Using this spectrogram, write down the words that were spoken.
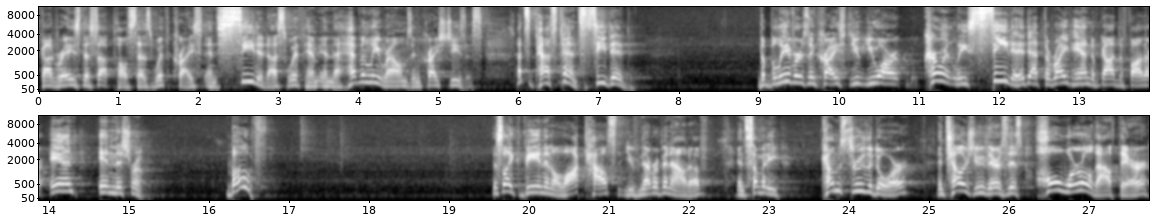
God raised us up, Paul says, with Christ and seated us with him in the heavenly realms in Christ Jesus. That's the past tense, seated. The believers in Christ, you, you are currently seated at the right hand of God the Father and in this room. Both. It's like being in a locked house that you've never been out of, and somebody comes through the door and tells you there's this whole world out there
